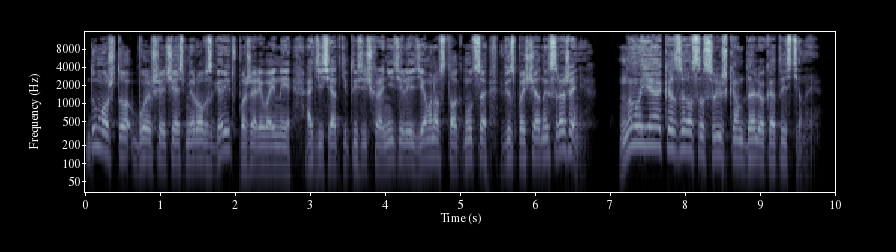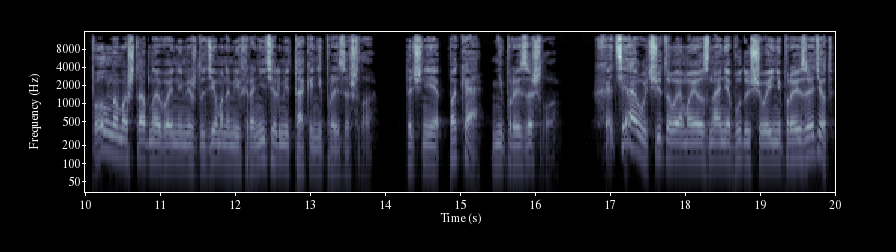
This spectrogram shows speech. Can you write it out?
Думал, что большая часть миров сгорит в пожаре войны, а десятки тысяч хранителей демонов столкнутся в беспощадных сражениях. Но я оказался слишком далек от истины. Полномасштабной войны между демонами и хранителями так и не произошло. Точнее, пока не произошло. Хотя, учитывая мое знание будущего, и не произойдет.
